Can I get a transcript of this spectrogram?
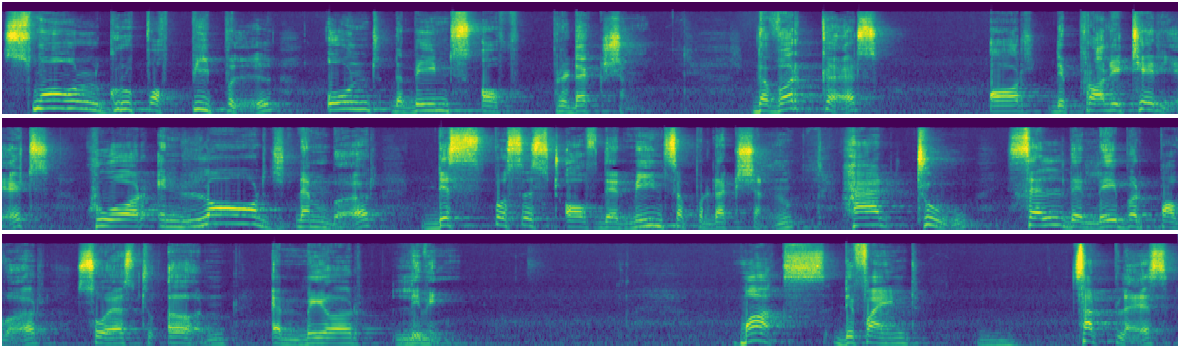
small group of people owned the means of production. The workers or the proletariats who are in large number dispossessed of their means of production had to sell their labor power so as to earn a mere living. Marx defined surplus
